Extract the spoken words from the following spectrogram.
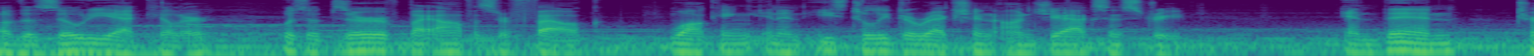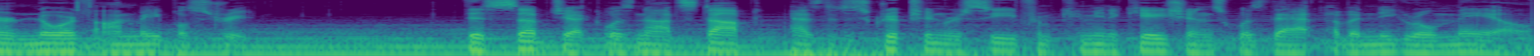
of the Zodiac killer was observed by Officer Fouke walking in an easterly direction on Jackson Street, and then turned north on Maple Street. This subject was not stopped as the description received from communications was that of a Negro male.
